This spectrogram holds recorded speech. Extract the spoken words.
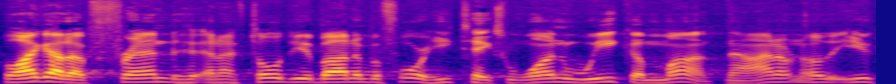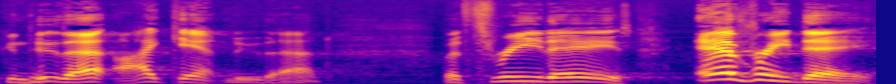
Well, I got a friend, and I've told you about him before. He takes one week a month. Now, I don't know that you can do that. I can't do that. But three days, every day,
